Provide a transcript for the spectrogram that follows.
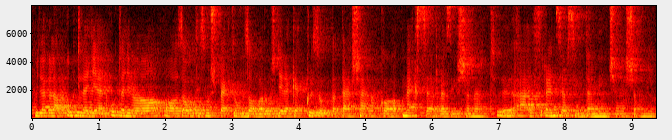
hogy legalább ott legyen, ott legyen a, az autizmus spektrum zavaros gyerekek közoktatásának a megszervezése, mert rendszer szinten nincsen semmi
